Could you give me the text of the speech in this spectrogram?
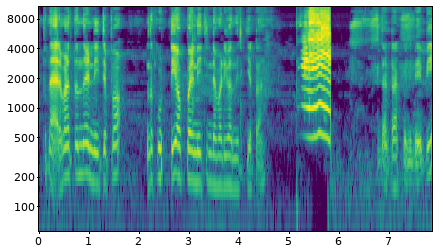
അപ്പോൾ നേരെ വെളുത്തുനിന്ന് എണ്ണീറ്റപ്പോൾ ഇത് കുട്ടി ഒപ്പം എണ്ണീറ്റിന്റെ മടി വന്നിരിക്കട്ടോ. ഇതാട്ടാ കുഞ്ഞു ബേബി.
